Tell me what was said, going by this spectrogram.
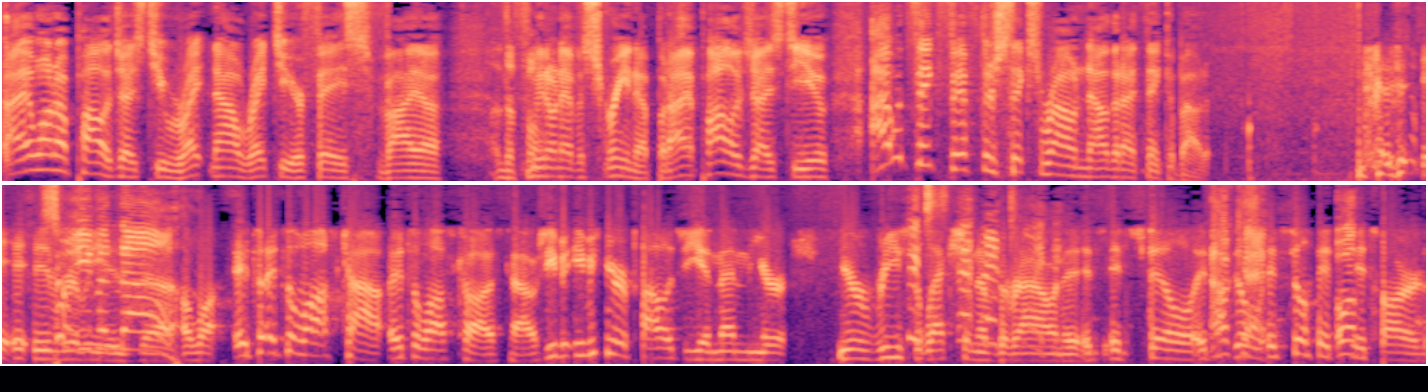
I want to apologize to you right now, right to your face via The phone. We don't have a screen up, but I apologize to you. I would think fifth or sixth round now that I think about it. it, it So really even is now- uh, a lot. It's it's a lost cow. It's a lost cause, Tausch. Even even your apology and then your your reselection of the round. It's it's still it's still it still hits Well- hits hard.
